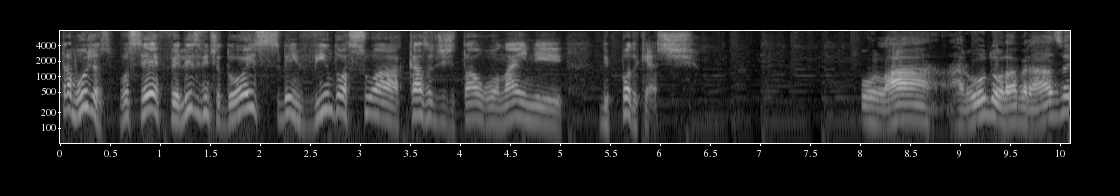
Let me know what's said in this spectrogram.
Tramujas, você, feliz 22, bem-vindo à sua casa digital online de podcast. Olá, Haroldo, olá, Brasa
